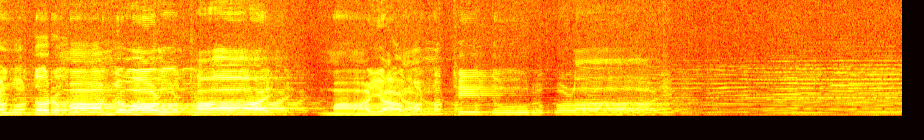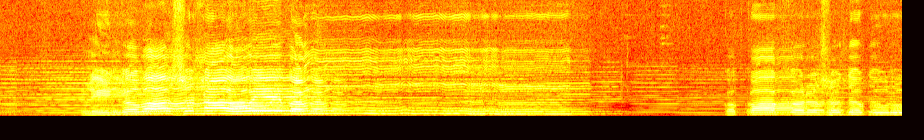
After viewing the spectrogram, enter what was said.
અંતરમાં જવાળો થાય માયા મનથી દૂર પળાય. લિંગ વાસના હોય ભંગ કકા કર સદગુરુ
